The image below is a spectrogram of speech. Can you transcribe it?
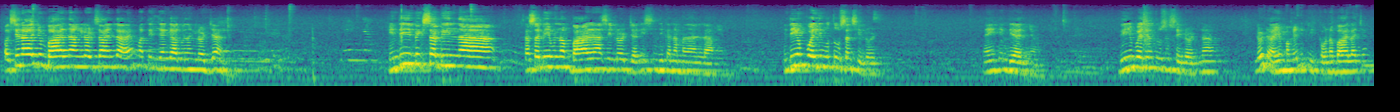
Pag sinawad yung bahala na ang Lord sa kanila, eh, matindi ang gagawin ng Lord dyan. Hindi ibig sabihin na sasabihin mo ng bahala na si Lord dyan is hindi ka na mananalangin. Hindi yung pwedeng utusan si Lord. Naiintindihan nyo? Hindi nyo pwedeng utusan si Lord na, Lord, ayaw makinig, ikaw na bahala dyan.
